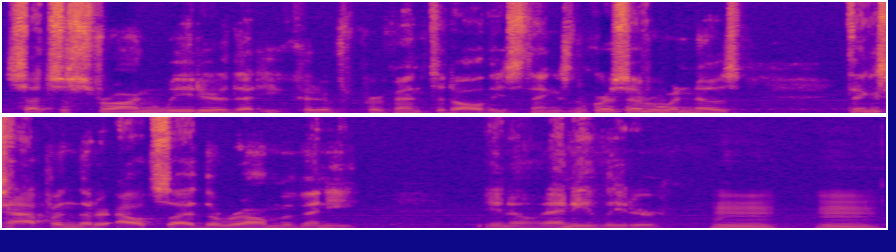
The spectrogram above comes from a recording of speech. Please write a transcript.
such a strong leader that he could have prevented all these things. And of course, everyone knows things happen that are outside the realm of any, you know, any leader. Mm, mm.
